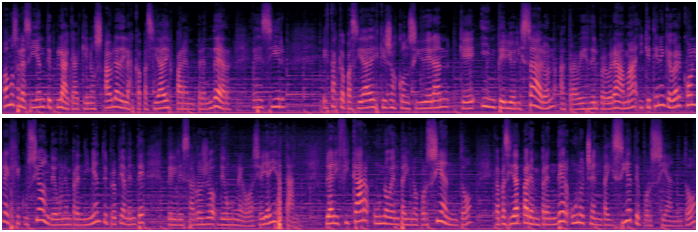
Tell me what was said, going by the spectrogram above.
Vamos a la siguiente placa que nos habla de las capacidades para emprender, es decir, estas capacidades que ellos consideran que interiorizaron a través del programa y que tienen que ver con la ejecución de un emprendimiento y propiamente del desarrollo de un negocio. Y ahí están. Planificar un 91%, capacidad para emprender un 87%,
